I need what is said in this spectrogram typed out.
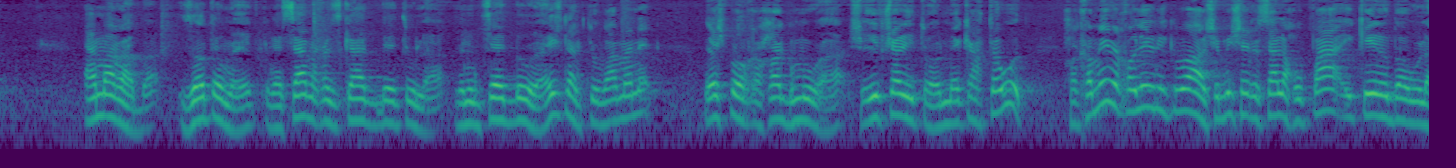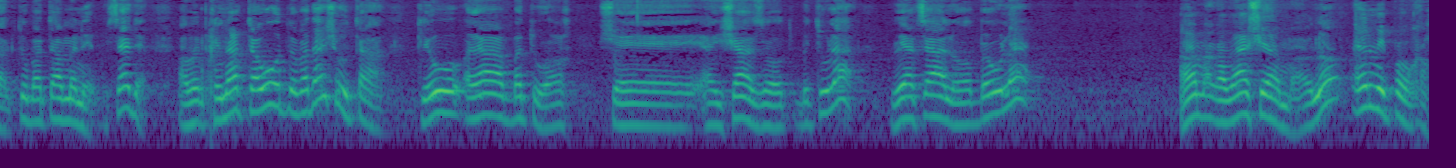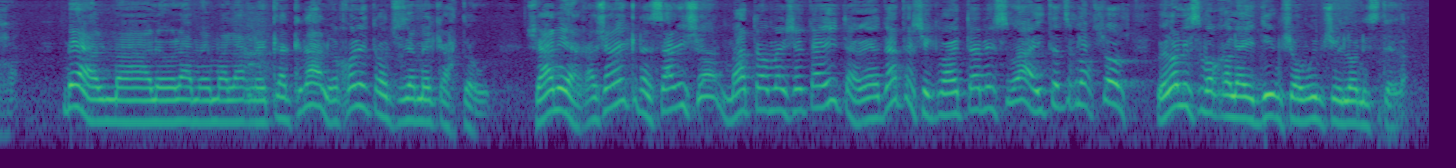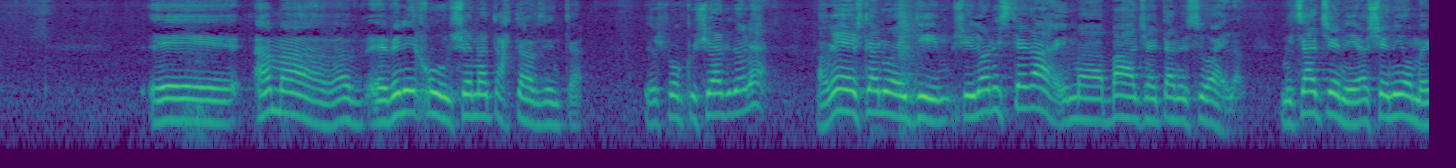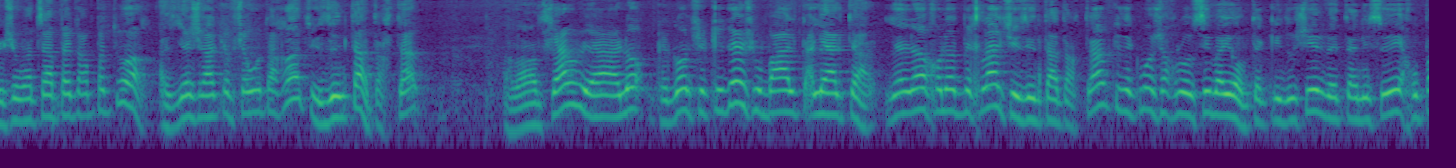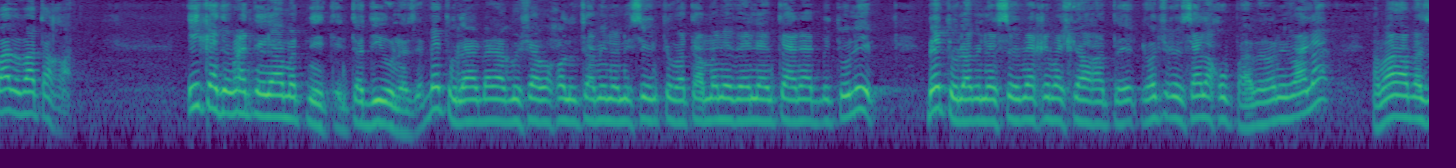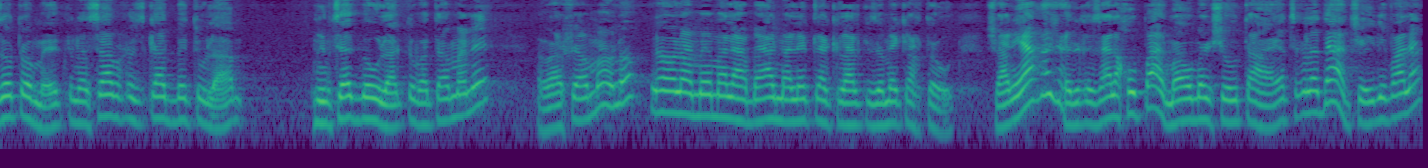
אמר רבא, זאת אומרת, כנסה בחזקת בתולה ונמצאת בעולה, יש לה כתובה מנה. יש פה הוכחה גמורה שאי אפשר לטעון מקח טעות. חכמים יכולים לקבוע שמי שנכנסה לחופה היא כאילו בעולה, כתובתה מנה, בסדר, אבל מבחינת טעות בוודאי שהוא טעה, כי הוא היה בטוח שהאישה הזאת בתולה ויצאה לו בעולה. אמר רב אשי אמר, לא, אין מפה הוכחה. בעלמא לעולם הם הלך לכלל, הוא יכול לטעון שזה מקח טעות. שניח, אשר אין כנסה ראשון, מה אתה אומר שטעית? הרי ידעת שהיא כבר הייתה נשואה, היית צריך לחשוש ולא לסמוך על העדים שאומרים שהיא לא נסתרה. אה, אמר וניחו שמא תחתיו זינתה. יש פה קושייה גדולה. הרי יש לנו עדים שהיא לא נסתרה עם הבעל שהייתה נשואה אליו. מצד שני, השני אומר שהוא רצה פתח פתוח, אז יש רק אפשרות אחת שהיא זינתה תחתיו. אבל רב שרביה לא, כגון שקידש הוא בעל לאלתר. זה לא יכול להיות בכלל שהיא זינתה תחתיו, כי זה כמו שאנחנו עושים היום, את הקידושין ואת הנישואי חופה בבת אחת. איכא דמתנלה מתניתין, את הדיון הזה. בית על בנה גושה וחלוצה מן הנישואין כתובתם מנה ואין להם טענת בתולים. בית אולי מן הנישואין עם השכחת כגון שנכנסה לחופה ולא נבהלה. אמר רבא זאת עומד, כנסה בחזקת בית אולם, נמצאת באולה כתובתם מנה. אבל שאמר לא, לעולם הם על ארבעה מלאת לכלל כי זה מקח טעות. שאני אחרי נכנסה לחופה, מה הוא אומר שהוא טעה? היה צריך לדעת שהיא נבעלה.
